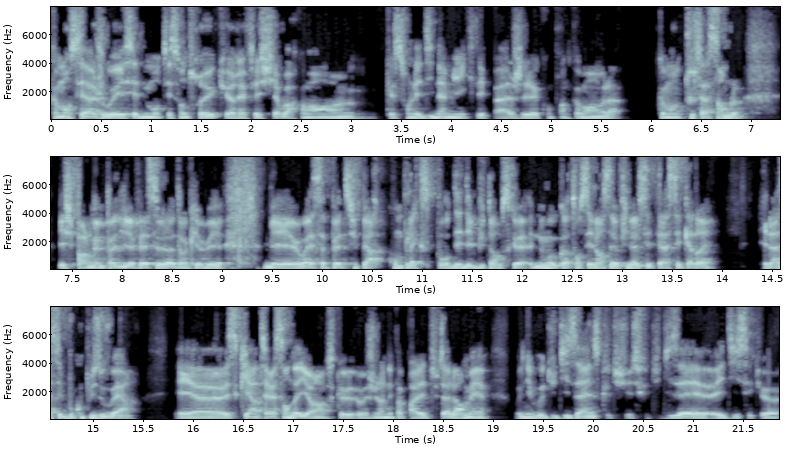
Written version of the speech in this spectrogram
commencer à jouer, c'est de monter son truc, réfléchir, voir comment, quelles sont les dynamiques, les pages, comprendre comment voilà comment tout s'assemble. Et je parle même pas du FSE là, donc mais mais ouais, ça peut être super complexe pour des débutants parce que nous quand on s'est lancé au final c'était assez cadré et là c'est beaucoup plus ouvert. Et euh, ce qui est intéressant d'ailleurs, hein, parce que je n'en ai pas parlé tout à l'heure, mais au niveau du design, ce que tu, ce que tu disais, Eddie, c'est que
